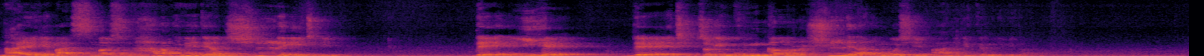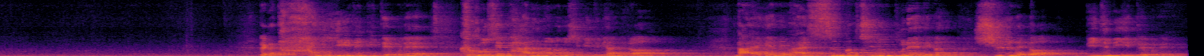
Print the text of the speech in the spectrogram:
나에게 말씀하신 하나님에 대한 신뢰이지 내 이해, 내 지적인 공감을 신뢰하는 것이 아니기 때문입니다. 내가 다 이해됐기 때문에 그것에 반응하는 것이 믿음이 아니라 나에게 말씀하시는 분에 대한 신뢰가 믿음이기 때문에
